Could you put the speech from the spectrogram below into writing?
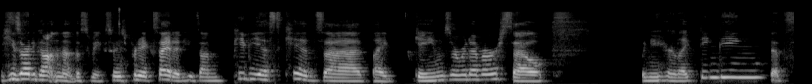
he's already gotten that this week. So he's pretty excited. He's on PBS Kids uh, like games or whatever. So when you hear like ding ding, that's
